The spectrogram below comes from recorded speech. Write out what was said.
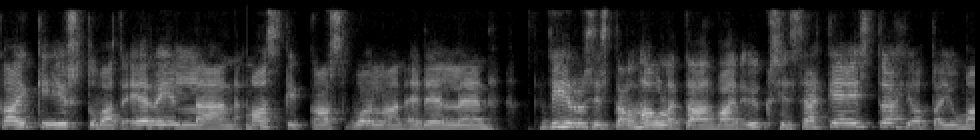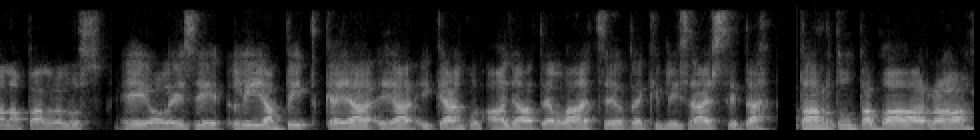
Kaikki istuvat erillään, maski kasvoillaan edelleen. Virsistä lauletaan vain yksi säkeistö, jotta Jumalan palvelus ei olisi liian pitkä ja, ja ikään kuin ajatellaan, että se jotenkin lisäisi sitä tartuntavaaraa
